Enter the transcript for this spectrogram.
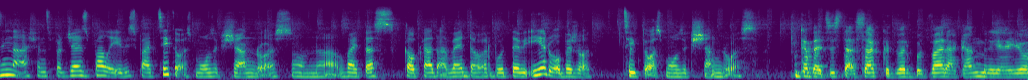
zināšanas par džēzu palīdz vispār citos mūzikas žanros, un uh, vai tas kaut kādā veidā varbūt tevi ierobežo citos mūzikas žanros? Kāpēc es tā saku, ka varbūt vairāk Anmarijai? Jo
